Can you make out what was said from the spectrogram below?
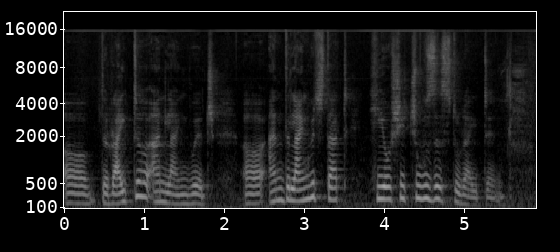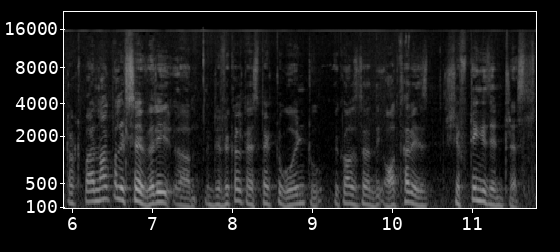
the writer and language and the language that he or she chooses to write in. Dr. Nagpal, it's a very uh, difficult aspect to go into because uh, the author is shifting his interest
